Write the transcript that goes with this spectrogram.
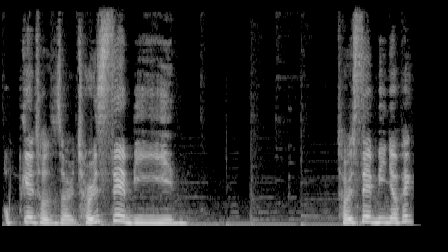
업계 전설 절세 미인 절세 미녀 획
